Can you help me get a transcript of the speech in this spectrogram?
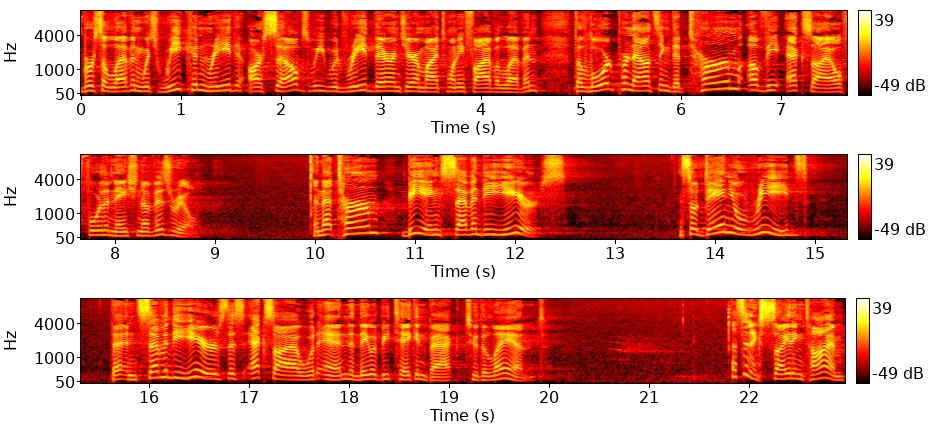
verse 11, which we can read ourselves. We would read there in Jeremiah 25 11, the Lord pronouncing the term of the exile for the nation of Israel. And that term being 70 years. And so Daniel reads that in 70 years this exile would end and they would be taken back to the land. That's an exciting time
